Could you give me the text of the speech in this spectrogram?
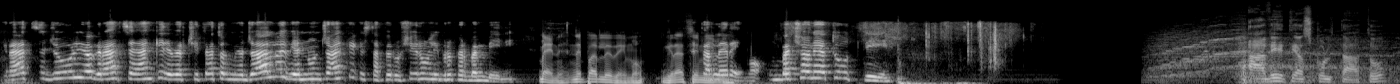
Grazie Giulio, grazie anche di aver citato il mio giallo e vi annuncio anche che sta per uscire un libro per bambini. Bene, ne parleremo. Grazie ne mille. Parleremo. Un bacione a tutti. Avete ascoltato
